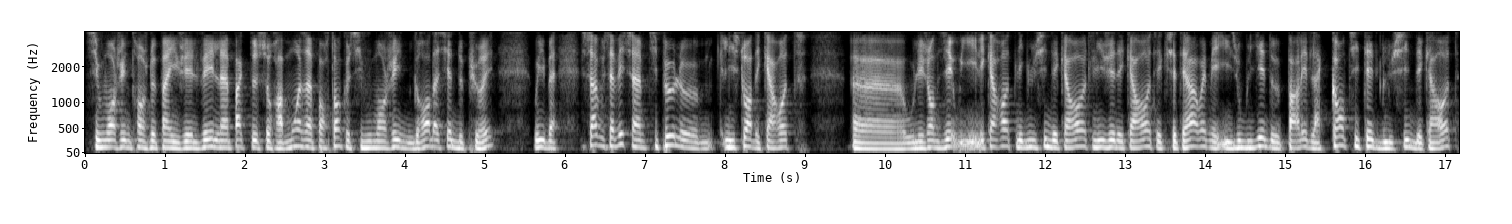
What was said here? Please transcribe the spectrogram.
si vous mangez une tranche de pain IG élevé, l'impact sera moins important que si vous mangez une grande assiette de purée. Oui, ben ça, vous savez, c'est un petit peu l'histoire des carottes. euh, où les gens disaient oui les carottes, les glucides des carottes, l'IG des carottes, etc. Ouais, mais ils oubliaient de parler de la quantité de glucides des carottes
